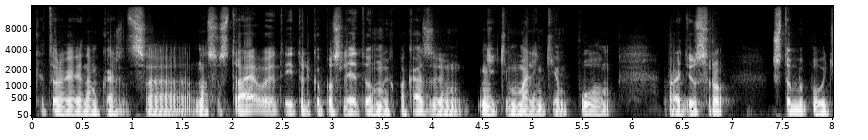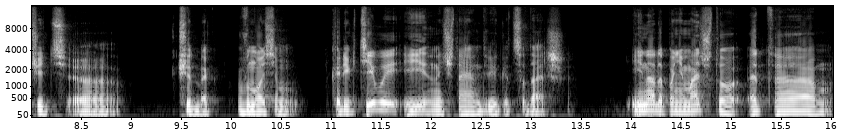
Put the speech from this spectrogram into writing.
которые, нам кажется, нас устраивают, и только после этого мы их показываем неким маленьким пулом продюсеру, чтобы получить э, фидбэк. Вносим коррективы и начинаем двигаться дальше. И надо понимать, что эта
